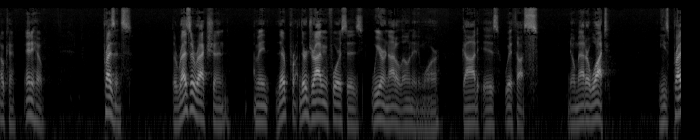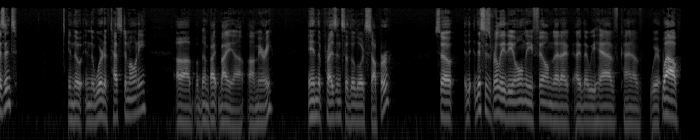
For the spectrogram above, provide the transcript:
Okay. Anyhow, presence. The resurrection, I mean, their, their driving force is we are not alone anymore. God is with us, no matter what. He's present in the, in the word of testimony uh, by, by uh, uh, Mary, in the presence of the Lord's Supper. So th- this is really the only film that I, I, that we have kind of where well,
